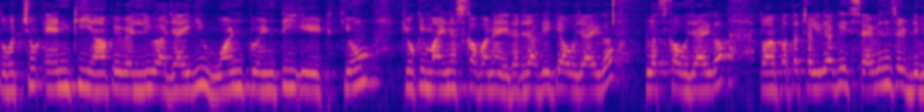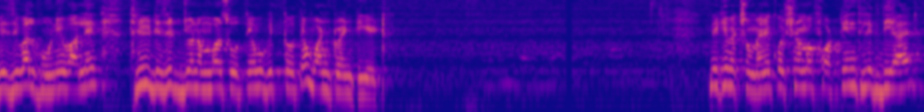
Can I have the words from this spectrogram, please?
तो बच्चों, n की यहाँ पे वैल्यू आ जाएगी 128 क्यों? क्योंकि माइनस का वन है। इधर जाके क्या हो जाएगा? प्लस का हो जाएगा। तो हमें पता चल गया कि सेवन से डिविजिबल होने वाले थ्री डिजिट जो नंबर्स होते हैं, वो कितने होते हैं? 128 देखिए बच्चों, मैंने क्वेश्चन नंबर फोर्टीन लिख दिया है।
